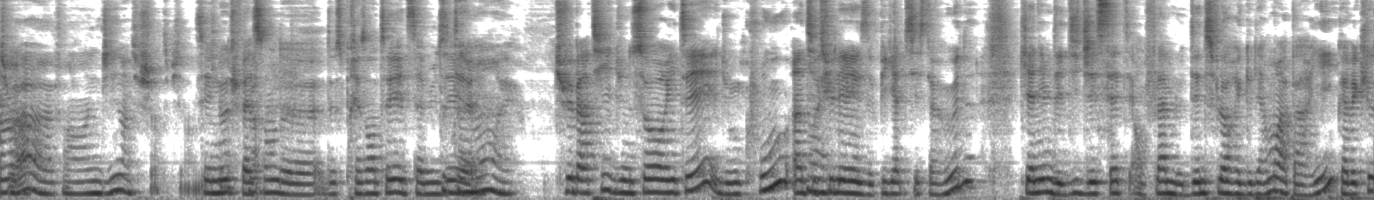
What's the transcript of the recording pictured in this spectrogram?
tu vois euh, enfin un jean un t-shirt C'est une autre façon de, de se présenter et de s'amuser. voilà. totalement ouais Tu fais partie d'une sororité, d'une crew intitulée The Pigalle Sisterhood, qui anime des DJ sets et enflamme le dance floor régulièrement à Paris. Donc avec les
